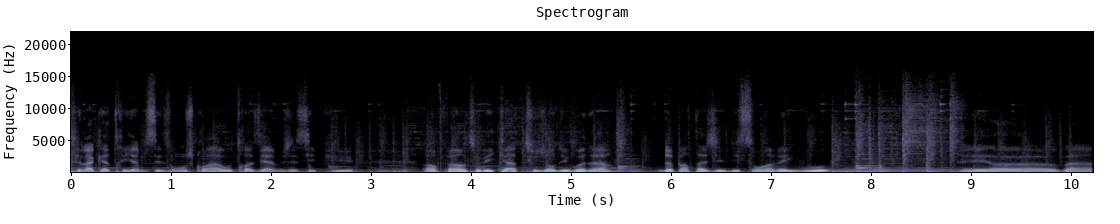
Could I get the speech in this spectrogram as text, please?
C'est la quatrième saison, je crois, ou troisième, je sais plus. Enfin, en tous les cas, toujours du bonheur de partager du son avec vous. Et ben,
